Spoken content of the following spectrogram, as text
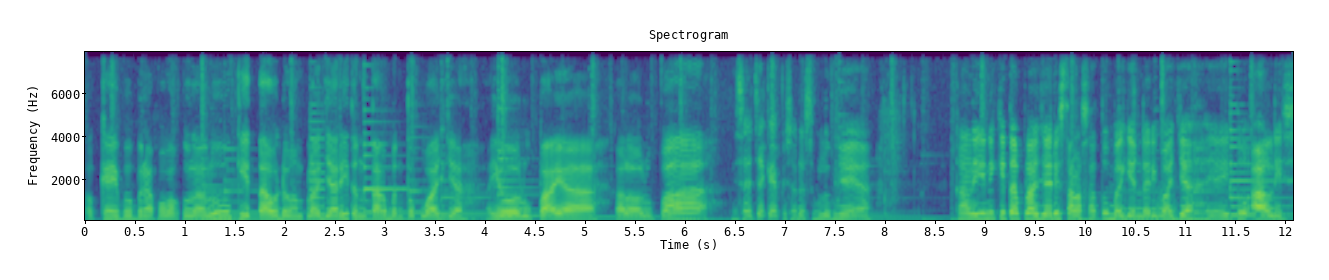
Oke, beberapa waktu lalu kita udah mempelajari tentang bentuk wajah. Ayo lupa ya. Kalau lupa bisa cek episode sebelumnya ya. Kali ini kita pelajari salah satu bagian dari wajah yaitu alis.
